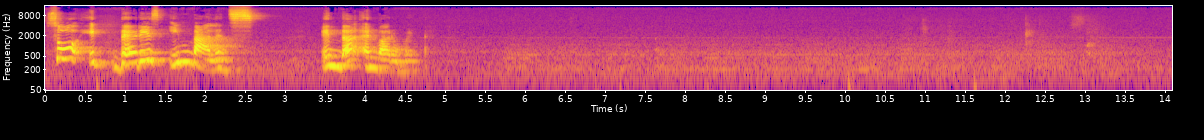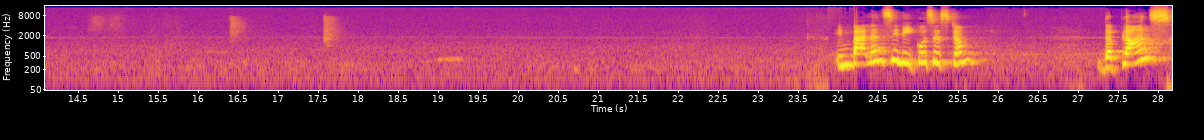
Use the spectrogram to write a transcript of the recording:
So it there is imbalance in the environment imbalance in ecosystem the plants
